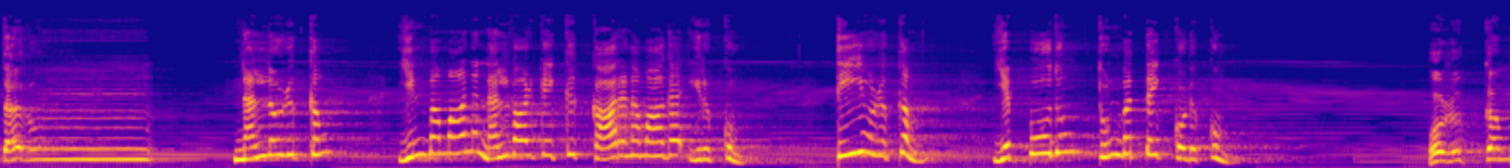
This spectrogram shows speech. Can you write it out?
தரும் நல்லொழுக்கம் இன்பமான நல்வாழ்க்கைக்கு காரணமாக இருக்கும். தீயொழுக்கம் எப்போதும் துன்பத்தை கொடுக்கும். ஒழுக்கம்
